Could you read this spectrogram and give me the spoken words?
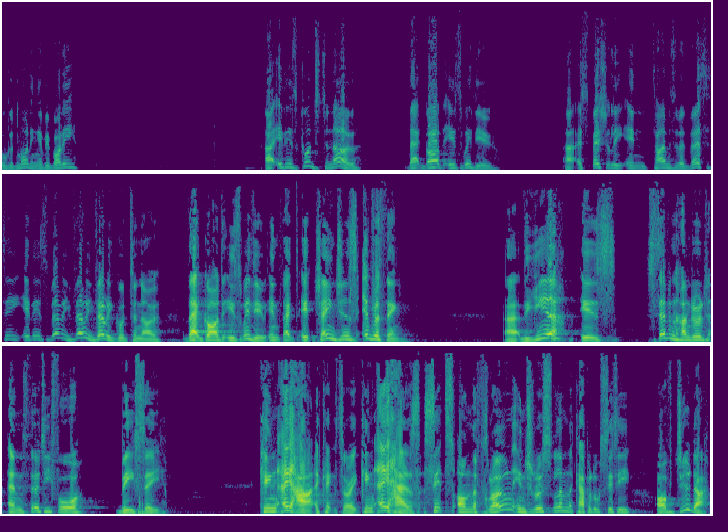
Well, good morning, everybody. Uh, it is good to know that God is with you, uh, especially in times of adversity. It is very, very, very good to know that God is with you. In fact, it changes everything. Uh, the year is 734 BC. King Ahaz, uh, sorry, King Ahaz sits on the throne in Jerusalem, the capital city of Judah.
